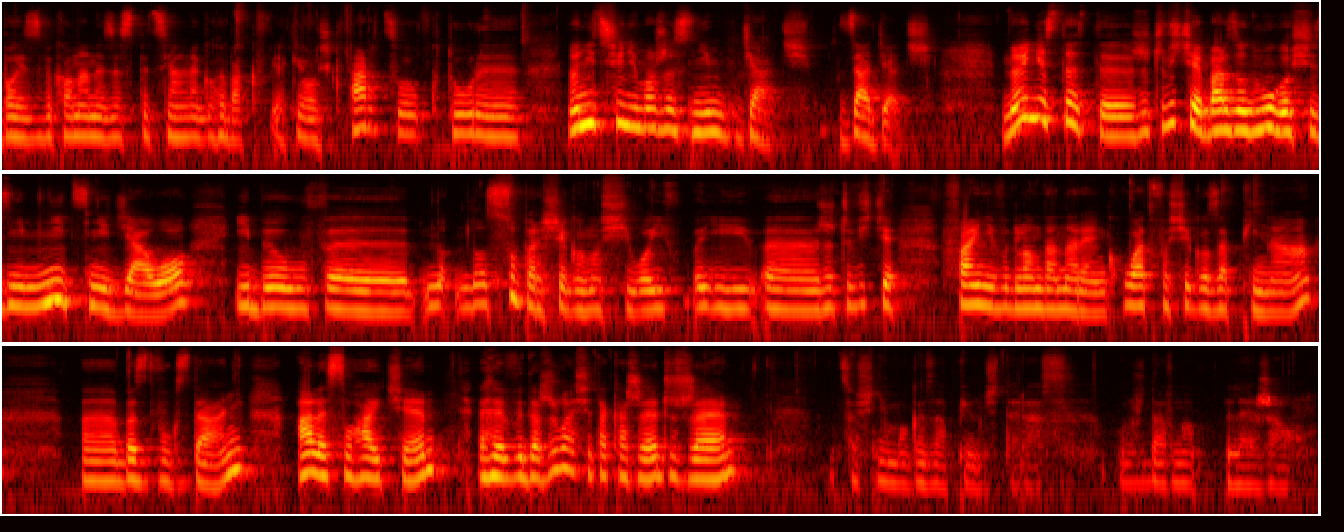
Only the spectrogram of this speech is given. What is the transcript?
Bo jest wykonany ze specjalnego chyba jakiegoś kwarcu, który, no nic się nie może z nim dziać, zadziać. No i niestety, rzeczywiście bardzo długo się z nim nic nie działo i był w, no, no super się go nosiło i, i e, rzeczywiście fajnie wygląda na ręku, łatwo się go zapina e, bez dwóch zdań, ale słuchajcie, e, wydarzyła się taka rzecz, że coś nie mogę zapiąć teraz, już dawno leżał.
